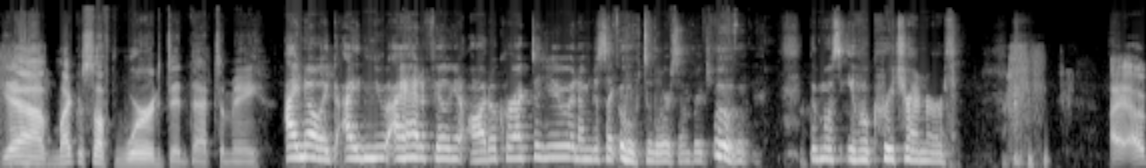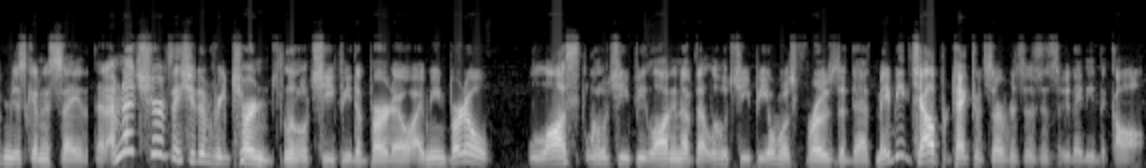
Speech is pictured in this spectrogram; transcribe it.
Yeah, Microsoft Word did that to me. I know, like I knew, I had a feeling it auto corrected you, and I'm just like, oh, Dolores Umbridge, oh, the most evil creature on earth. I, I'm just gonna say that I'm not sure if they should have returned Little Cheepy to Birdo. I mean, Birdo lost Little Cheepy long enough that Little Cheepy almost froze to death. Maybe Child Protective Services is who they need to call.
